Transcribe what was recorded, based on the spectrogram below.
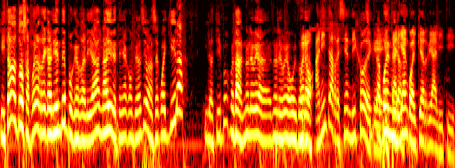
Y estaban todos afuera recalientes porque en realidad nadie les tenía confianza, iban a hacer cualquiera. Y los tipos, ta, no le voy a, no les voy a boicotear. Bueno, Anita recién dijo de que estaría mirar. en cualquier reality.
